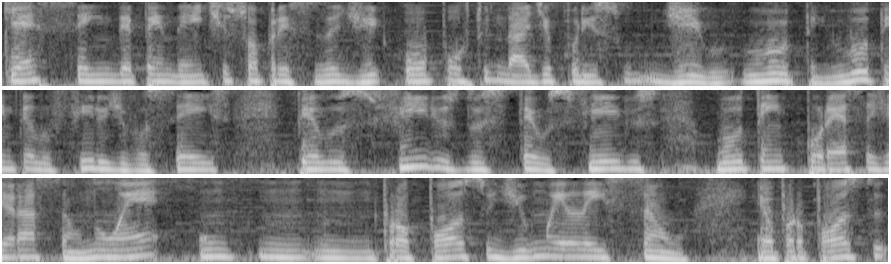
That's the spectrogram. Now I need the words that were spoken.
quer ser independente e só precisa de oportunidade. E por isso digo: lutem, lutem pelo filho de vocês, pelos filhos dos teus filhos, lutem por essa geração. Não é um, um, um propósito de uma eleição, é o propósito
